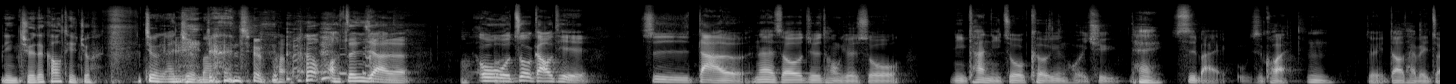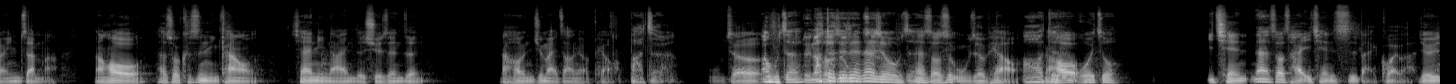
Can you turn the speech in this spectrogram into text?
你觉得高铁就 就很安全吗？安全吗哦，真假的？我我坐高铁是大二，那时候就是同学说，你看你坐客运回去嘿，四百五十块，嗯，对，到台北转运站嘛。然后他说，可是你看哦，现在你拿你的学生证，然后你去买张鸟票，八折。五折。啊，五折。啊，对那时候是对对对，五折。那时候五折。那时候是五折票，哦，对对，然后我会做，一千那时候才一千四百块吧，就是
